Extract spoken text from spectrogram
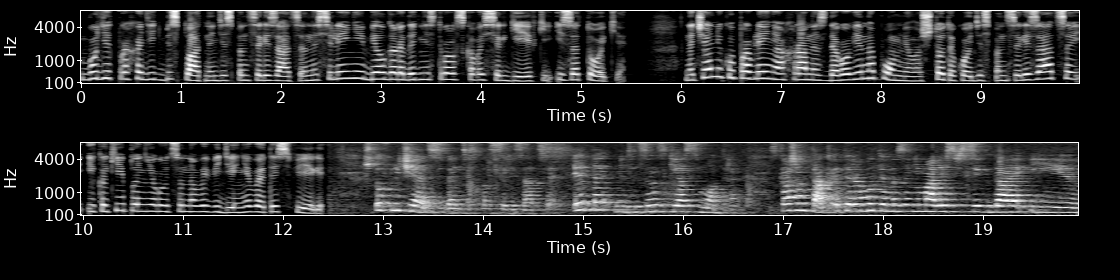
будет проходить бесплатная диспансеризация населения Белгорода-Днестровского, Сергеевки и Затоки – Начальник управления охраны здоровья напомнила, что такое диспансеризация и какие планируются нововведения в этой сфере. Что включает в себя диспансеризация? Это медицинские осмотры. Скажем так, этой работой мы занимались всегда и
